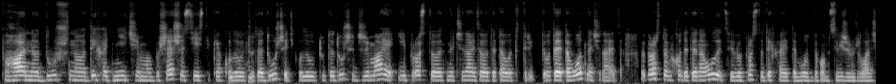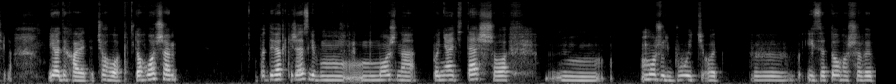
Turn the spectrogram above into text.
погано, душно, дихати нічим, або ще щось є таке, коли тут душить, коли тут душить, зжимає, і просто от починається от это от, трі- от, это от починається. Ви просто виходите на вулицю і ви просто дихаєте воздухом свіжим желательно. І одихаєте. Чого? Того, що по дев'ятки жезлів м- можна поняти те, що м, можуть бути от э, из-за того, что вы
